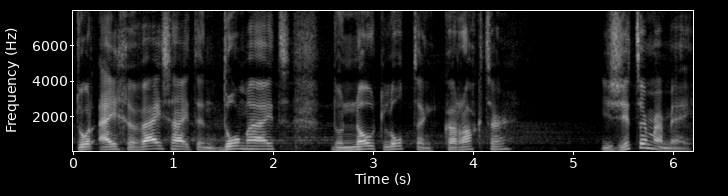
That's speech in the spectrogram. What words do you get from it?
door eigen wijsheid en domheid, door noodlot en karakter. Je zit er maar mee.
